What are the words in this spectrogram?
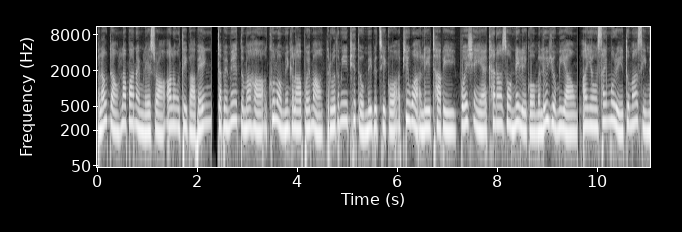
ဘလောက်တောင်လှပနိုင်မလဲဆိုတော့အလုံးအသိပါပဲ။ ဒါပေမဲ့သူမဟာအခုလိုမင်္ဂလာပွဲမှာသူတို့သမီးဖြစ်သူမိပချီကိုအဖြစ်ဝအလေးထားပြီးပွဲရှင်ရဲ့အခမ်းအနားဆုံးနေ့လေးကိုမလူယူမိအောင်အာယုံဆိုင်မှုတွေသူမစီမ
